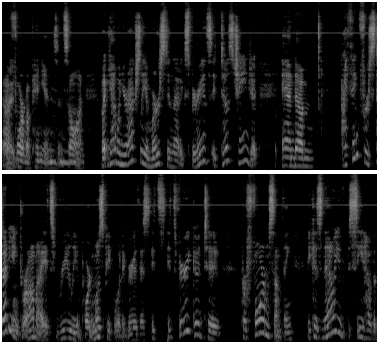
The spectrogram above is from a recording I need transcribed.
uh, Right. form opinions and so Mhm. on. But yeah, when you're actually immersed in that experience, it does change it, and um, I think for studying drama, it's really important. Most people would agree with this. It's it's very good to perform something because now you see how the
